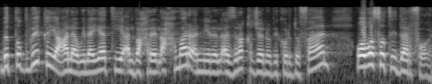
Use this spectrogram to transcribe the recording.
بالتطبيق على ولايات البحر الأحمر النيل الأزرق جنوب كردفان ووسط دارفور.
